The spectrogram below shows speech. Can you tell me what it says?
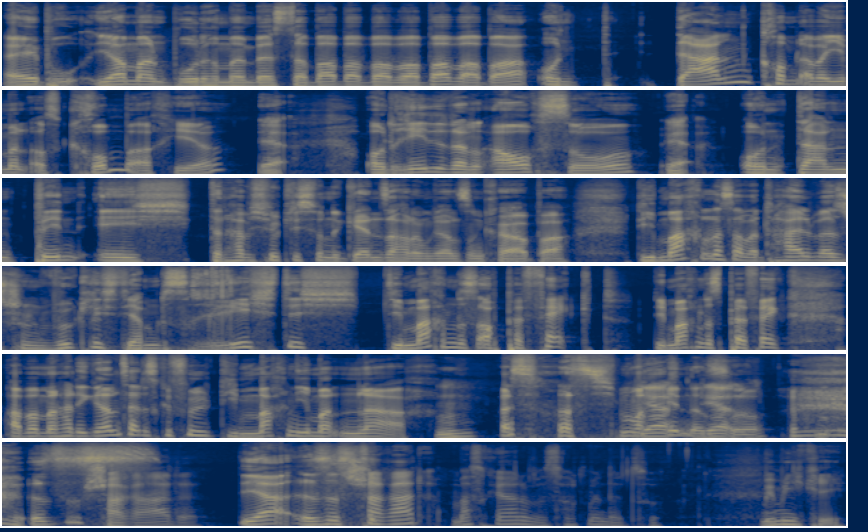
ey, ja Mann, Bruder, mein bester, ba, ba, ba, ba, ba, ba. Und dann kommt aber jemand aus Krombach hier Ja. und redet dann auch so. Ja. Und dann bin ich, dann habe ich wirklich so eine Gänsehaut im ganzen Körper. Die machen das aber teilweise schon wirklich, die haben das richtig, die machen das auch perfekt. Die machen das perfekt. Aber man hat die ganze Zeit das Gefühl, die machen jemanden nach. Mhm. Weißt du, was ich meine? Ja, ja. So. Das ist, Charade. Ja, das ist Charade? Maskerade? Was sagt man dazu? Mimikry.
